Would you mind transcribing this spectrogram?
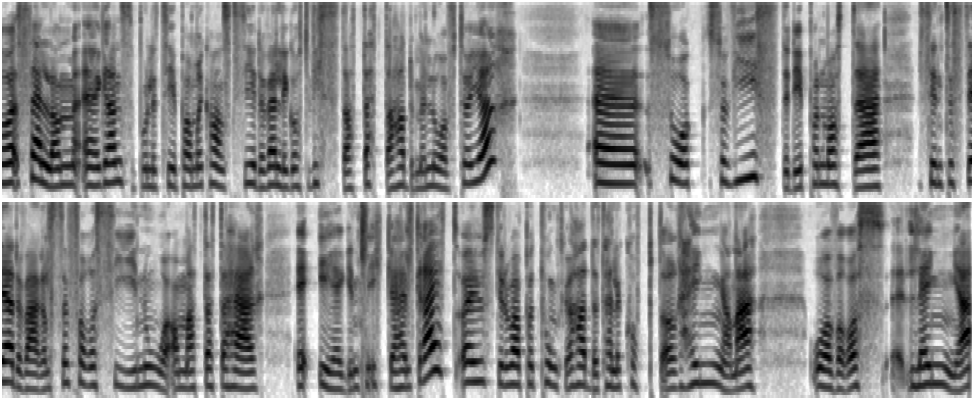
Og selv om eh, grensepolitiet på amerikansk side veldig godt visste at dette hadde vi lov til å gjøre, Eh, så, så, viste de på en måte sin tilstedeværelse for å si noe om at dette her er egentlig ikke helt greit. Og jeg husker det var på et punkt hvor jeg hadde et helikopter hengende over oss lenge.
